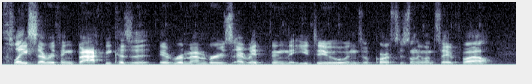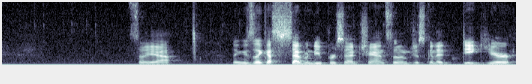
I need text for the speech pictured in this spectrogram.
place everything back because it, it remembers everything that you do and of course there's only one save file. So yeah. I think there's like a 70% chance that I'm just gonna dig here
